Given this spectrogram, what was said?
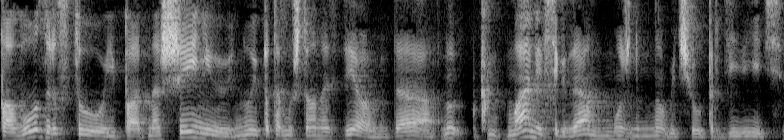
по возрасту, и по отношению, ну и потому, что она сделала, да. Ну, к маме всегда можно много чего предъявить,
